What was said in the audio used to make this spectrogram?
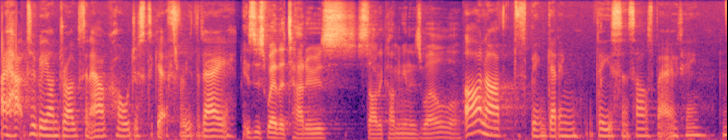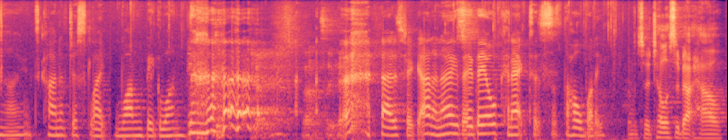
i had to be on drugs and alcohol just to get through the day. Is this where the tattoos started coming in as well or? oh no i've just been getting these since i was about 18 no it's kind of just like one big one. That's okay. that is tricky i don't know they, they all connect it's the whole body. So tell us about how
